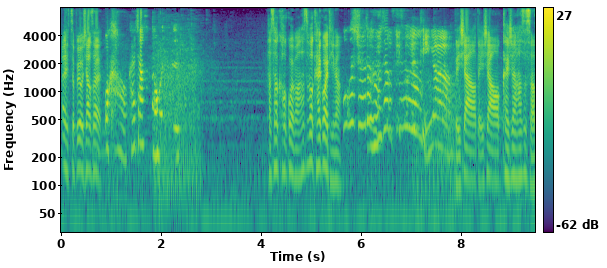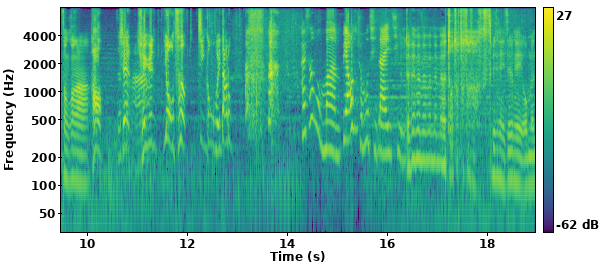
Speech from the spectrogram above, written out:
哎，这不有枪声？我靠，开枪是怎么回事？他是要靠怪吗？他是不是要开怪停啊？我觉得好像是哦。停啊！等一下哦，等一下哦，看一下他是啥状况啊？好，现在全员右侧进攻回大路。还是我们不要全部骑在一起。对，没有没有没有没有没有，走走走走走，这边可以，这边可以，我们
